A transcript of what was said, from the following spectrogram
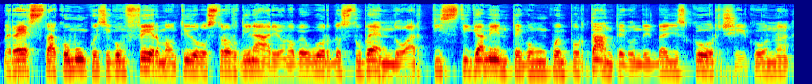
resta comunque, si conferma un titolo straordinario, un open world stupendo, artisticamente comunque importante, con dei begli scorci, con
